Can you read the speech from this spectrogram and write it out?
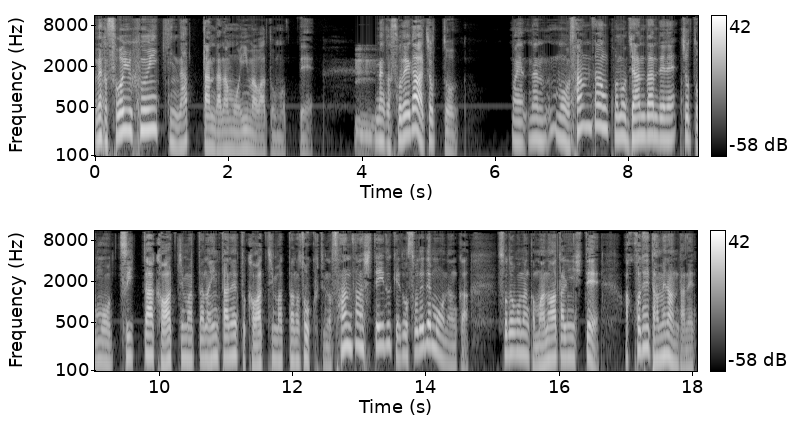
なんかそういう雰囲気になったんだな、もう今はと思って。うん。なんかそれがちょっと、まあ、なん、もう散々このジャンダンでね、ちょっともうツイッター変わっちまったな、インターネット変わっちまったなトークっていうのは散々しているけど、それでもうなんか、それをなんか目の当たりにして、あ、これダメなんだね。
